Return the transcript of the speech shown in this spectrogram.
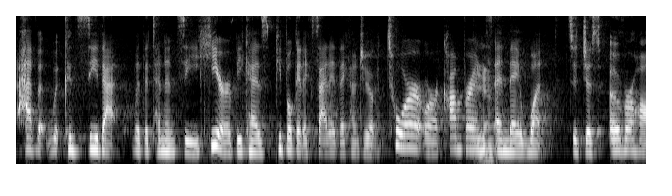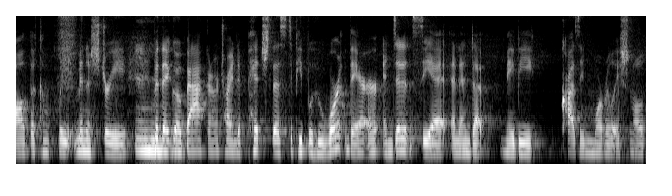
have it, could see that with a tendency here because people get excited. They come to a tour or a conference Yeah. and they want to just overhaul the complete ministry, Mm-hmm. but they go back and are trying to pitch this to people who weren't there and didn't see it and end up maybe causing more relational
